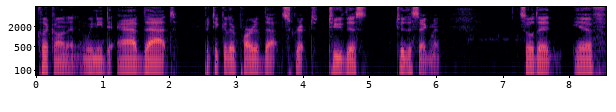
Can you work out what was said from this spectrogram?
click on it. And we need to add that particular part of that script to this to the segment. So that if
